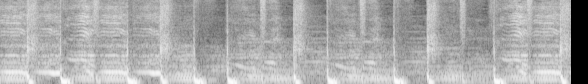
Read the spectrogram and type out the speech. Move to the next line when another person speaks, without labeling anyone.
baby, baby, baby.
